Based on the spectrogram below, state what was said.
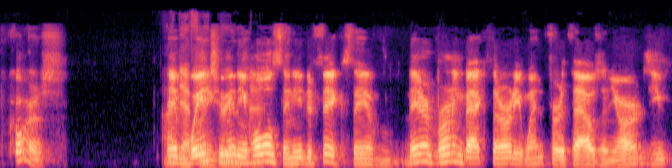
Of course. I They have way too many with that. holes they need to fix. They have they have running backs that already went for a thousand yards. You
